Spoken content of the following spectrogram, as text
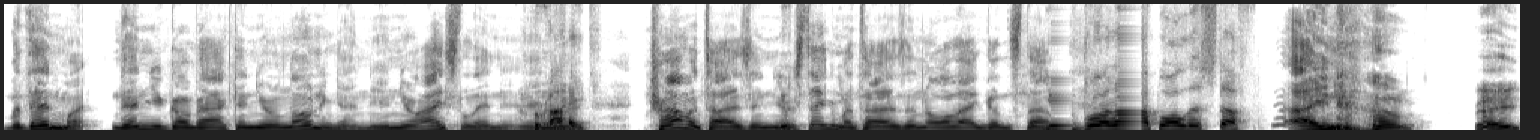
But then what? Then you go back and you're alone again and you're isolated. And right. You're traumatized and you're you, stigmatized and all that good stuff. You brought up all this stuff. I know, right?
